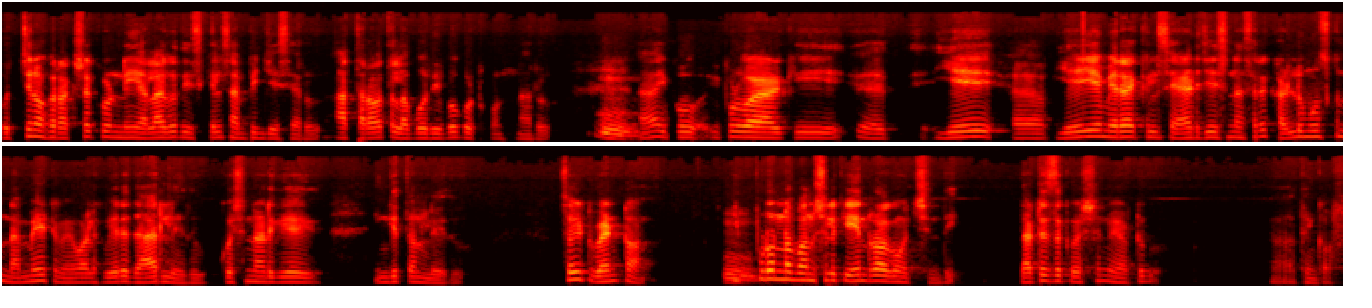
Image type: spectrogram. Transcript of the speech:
వచ్చిన ఒక రక్షకుడిని ఎలాగో తీసుకెళ్ళి చంపించేశారు. ఆ తర్వాత లబోదిబో కొట్టుకుంటున్నారు. ఆ, ఇప్పుడు ఇప్పుడు వాడికి ఏ ఏ ఏ మిరాకిల్స్ యాడ్ చేసినా సరే కళ్ళు మూసుకుని నమ్మేయటమే. వాళ్ళకి వేరే దారి లేదు. క్వశ్చన్ అడిగే ఇంగితం లేదు. So it went on. ఇప్పుడున్న మనుషులకి ఏం రోగం వచ్చింది? That is the question we have to think of.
